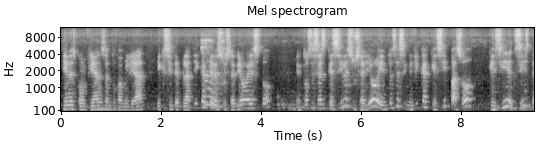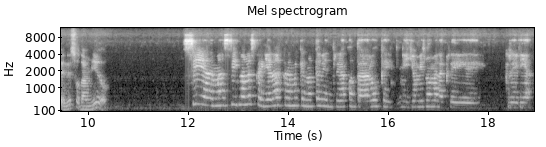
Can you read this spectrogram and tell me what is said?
tienes confianza en tu familiar y que si te platica que le sucedió esto, entonces es que sí le sucedió y entonces significa que sí pasó, que sí existen, eso da miedo. Sí, además, si no les creyera, créeme que no te vendría a contar algo que ni yo misma me la creería.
